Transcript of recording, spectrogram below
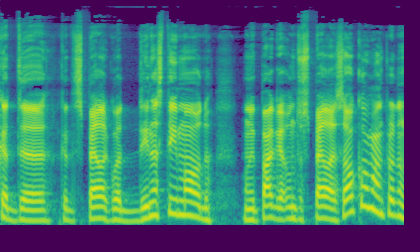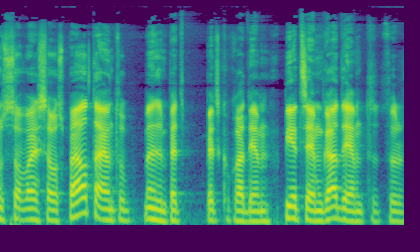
kad, uh, kad spēlē kaut kādu dinastiju modu, un, paga, un tu spēlē savu komandu, protams, vai savu spēlētāju, un tu, nezinu, pēc, pēc kaut kādiem pieciem gadiem tu tur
